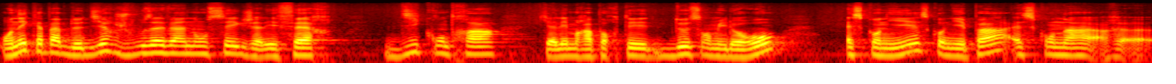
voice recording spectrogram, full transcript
on est capable de dire je vous avais annoncé que j'allais faire 10 contrats qui allaient me rapporter 200 000 euros. Est-ce qu'on y est? Est-ce qu'on n'y est pas? Est-ce qu'on a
